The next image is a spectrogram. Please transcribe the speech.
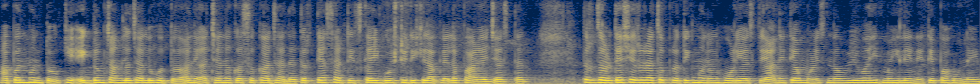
आपण म्हणतो की एकदम चांगलं चालू होतं आणि अचानक असं का झालं तर त्यासाठीच काही गोष्टी देखील आपल्याला पाळायच्या असतात. तर जळत्या शरीराचं प्रतीक म्हणून होळी असते आणि त्यामुळेच नवविवाहित महिलेने ते पाहू नये.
